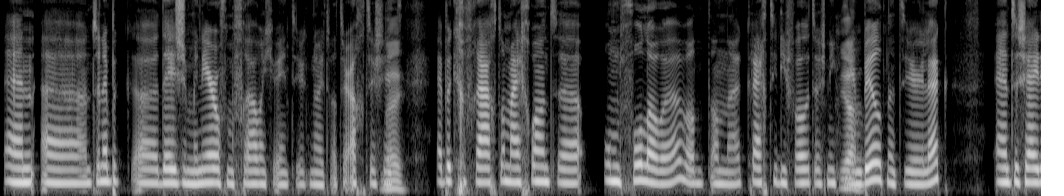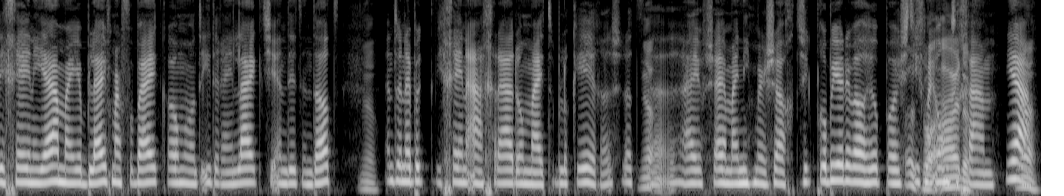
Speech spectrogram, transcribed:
En eh, toen heb ik deze meneer of mevrouw, want je weet natuurlijk nooit wat erachter zit, Nee. heb ik gevraagd om mij gewoon te unfollowen. Want dan krijgt hij die foto's niet Ja. meer in beeld natuurlijk. En toen zei diegene, ja, maar je blijft maar voorbij komen, want iedereen lijkt je en dit en dat. Ja. En toen heb ik diegene aangeraden om mij te blokkeren, zodat Ja. eh, hij of zij mij niet meer zag. Dus ik probeer er wel heel positief wel mee om te gaan. Ja.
